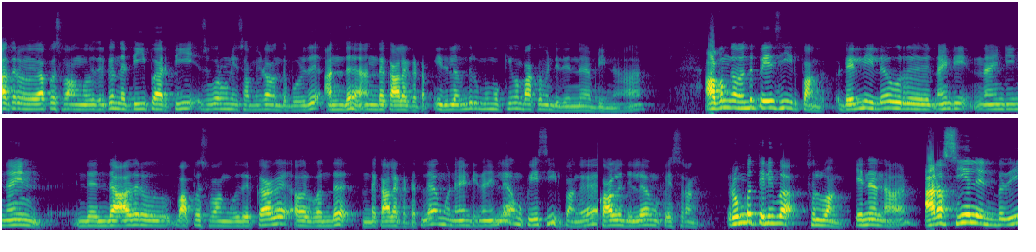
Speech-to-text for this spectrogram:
ஆதரவு வாபஸ் வாங்குவதற்கு அந்த டீ பார்ட்டி சுப்பிரமணிய சுவாமியோட வந்த பொழுது அந்த அந்த காலகட்டம். இதில் வந்து ரொம்ப முக்கியமாக பார்க்க வேண்டியது என்ன அப்படின்னா அவங்க வந்து பேசியிருப்பாங்க. டெல்லியில் ஒரு நைன்டீன் நைன்டி நைன் இந்த இந்த ஆதரவு வாபஸ் வாங்குவதற்காக அவர் வந்த அந்த காலகட்டத்தில் அவங்க நைன்டி நைனில் அவங்க பேசியிருப்பாங்க. காலேஜில் அவங்க பேசுகிறாங்க ரொம்ப தெளிவாக சொல்லுவாங்க. என்னென்னா அரசியல் என்பதை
